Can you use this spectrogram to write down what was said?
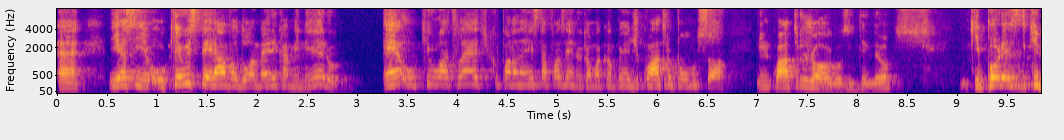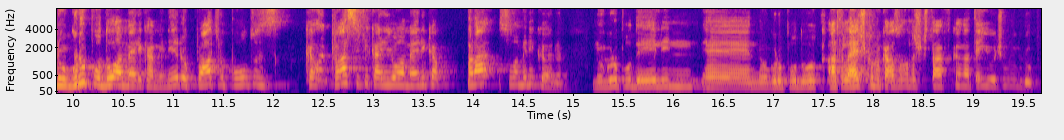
É, e assim, o que eu esperava do América Mineiro é o que o Atlético Paranaense está fazendo, que é uma campanha de quatro pontos só, em quatro jogos, entendeu? Que, por que no grupo do América Mineiro, quatro pontos classificaria o América para Sul-Americana. No grupo dele, é, no grupo do Atlético, no caso, acho que está ficando até em último no grupo.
